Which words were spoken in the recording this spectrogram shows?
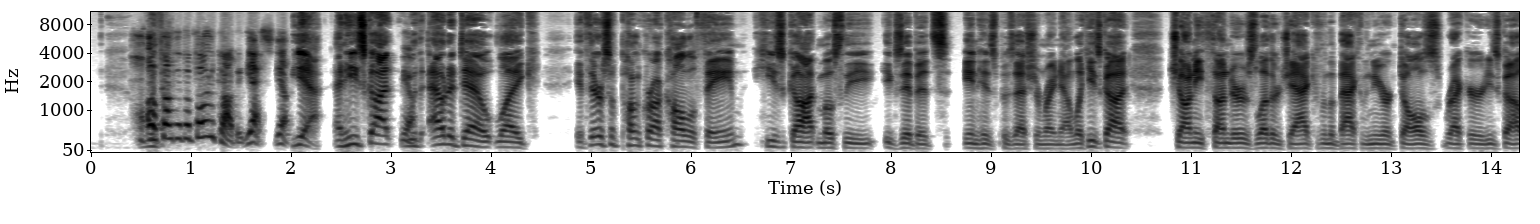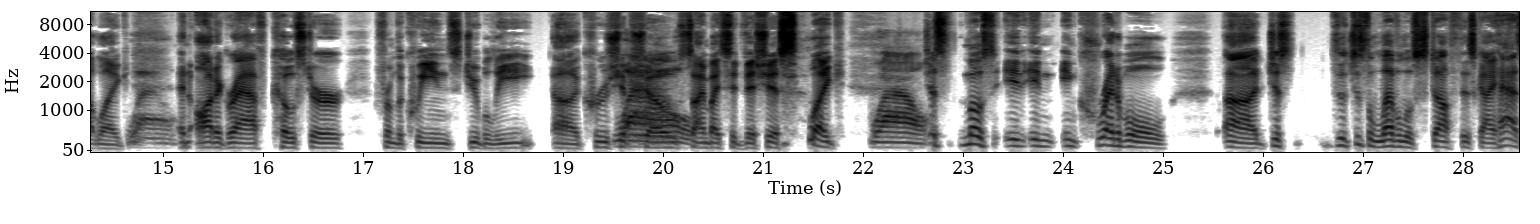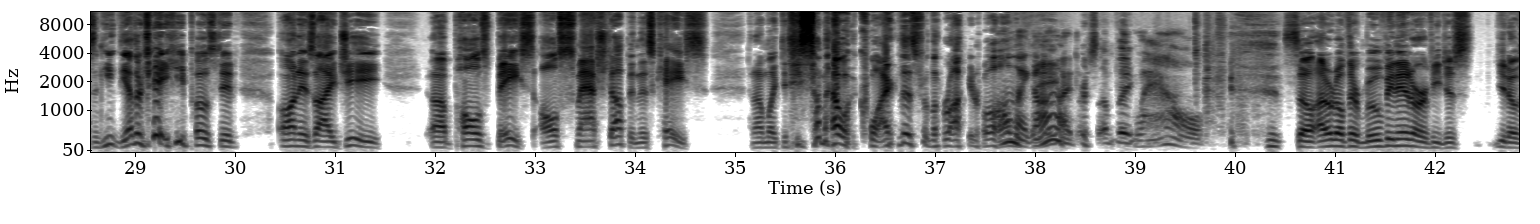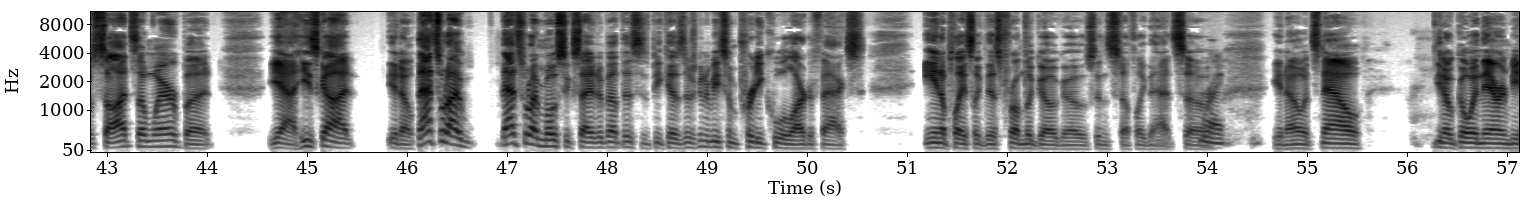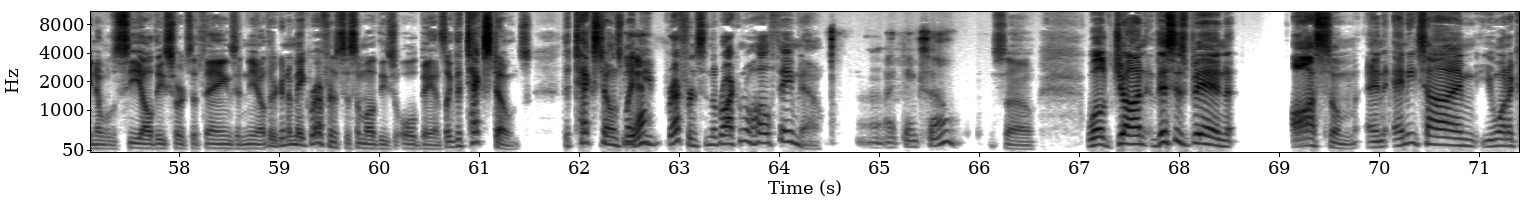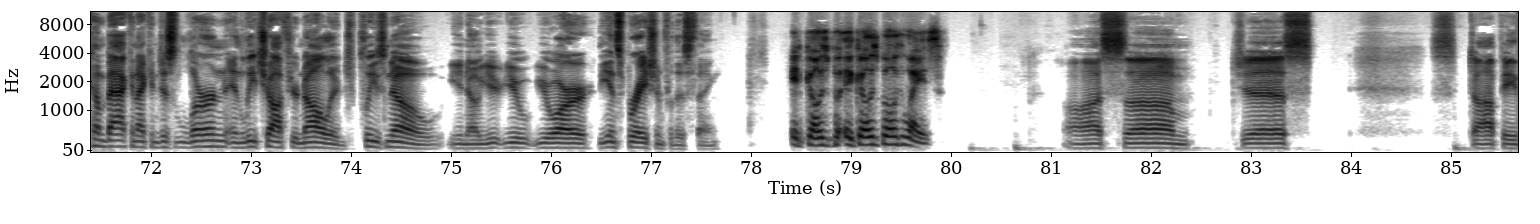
Oh, fucked up a photocopy. Yes, yeah. yeah, and he's got Yeah. without a doubt like if there's a punk rock hall of fame, he's got most of the exhibits in his possession right now. Like he's got Johnny Thunder's leather jacket from the back of the New York Dolls record. He's got like Wow. an autograph coaster from the Queen's Jubilee uh, cruise ship Wow. show signed by Sid Vicious. like Wow. just most in, in incredible uh just just the level of stuff this guy has and he the other day he posted on his ig uh paul's bass all smashed up in this case and i'm like did he somehow acquire this from the rock and roll Oh my God. or something wow. so i don't know if they're moving it or if he just you know saw it somewhere but yeah he's got you know that's what i that's what i'm most excited about this is because there's going to be some pretty cool artifacts in a place like this from the go-go's and stuff like that so Right. you know it's now you know going there and being able to see all these sorts of things and you know they're going to make reference to some of these old bands like the textones the textones might Yeah. be referenced in the rock and roll hall of fame now Uh, I think so. so well jon this has been awesome and anytime you want to come back and i can just learn and leech off your knowledge please know you know you you you are the inspiration for this thing It goes. It goes both ways. awesome just stopping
